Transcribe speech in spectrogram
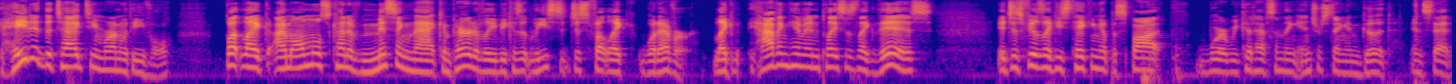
hated the tag team run with Evil, but like I'm almost kind of missing that comparatively because at least it just felt like whatever. Like having him in places like this, it just feels like he's taking up a spot where we could have something interesting and good instead.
